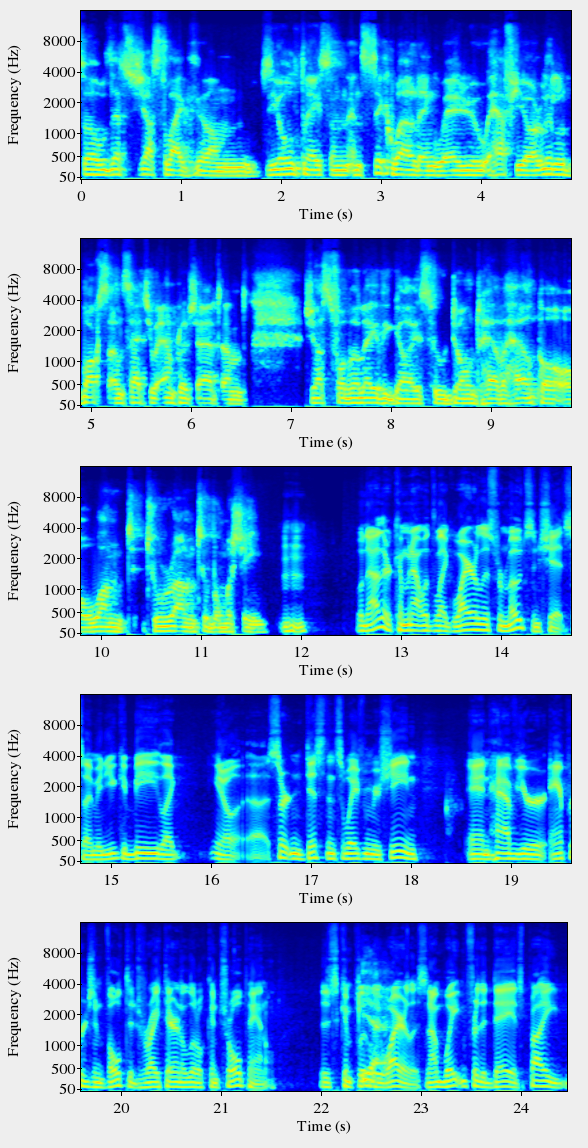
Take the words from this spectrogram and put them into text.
So that's just like um, the old days in, in stick welding, where you have your little box and set your amperage at, and just for the lazy guys who don't have a helper or want to run to the machine. Mm-hmm. Well, now they're coming out with like wireless remotes and shit. So I mean, you could be like you know a certain distance away from your machine and have your amperage and voltage right there in a little control panel. It's completely yeah. wireless, and I'm waiting for the day. It's probably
